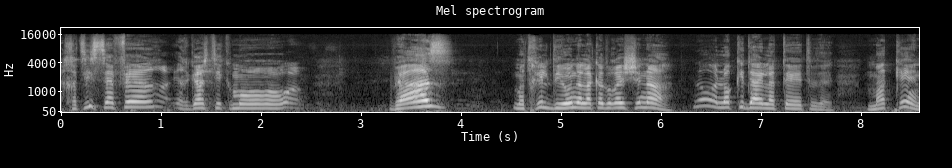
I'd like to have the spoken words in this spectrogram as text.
חצי ספר הרגשתי כמו... ואז מתחיל דיון על הכדורי שינה. לא, לא כדאי לתת. מה כן?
